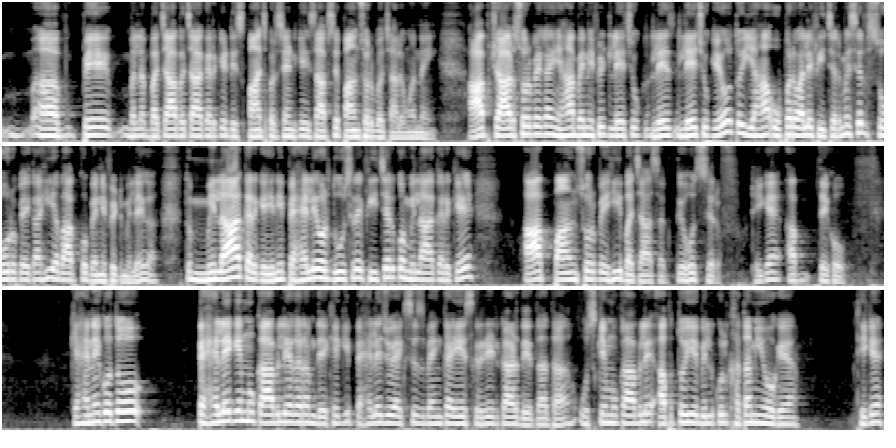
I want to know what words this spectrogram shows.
पे मतलब बचा बचा करके डिस पाँच परसेंट के हिसाब से पाँच सौ रुपये बचा लूँगा। नहीं। आप चार सौ रुपये का यहाँ बेनिफिट ले चुक, ले ले चुके हो तो यहाँ ऊपर वाले फीचर में सिर्फ़ सौ रुपये का ही अब आपको बेनिफिट मिलेगा। तो मिला करके, यानी पहले और दूसरे फीचर को मिला करके आप पाँच सौ रुपये ही बचा सकते हो सिर्फ़। ठीक है? अब देखो, कहने को तो पहले के मुकाबले अगर हम देखें कि पहले जो एक्सिस बैंक का एस क्रेडिट कार्ड देता था, उसके मुकाबले अब तो ये बिल्कुल ख़त्म ही हो गया। ठीक है?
